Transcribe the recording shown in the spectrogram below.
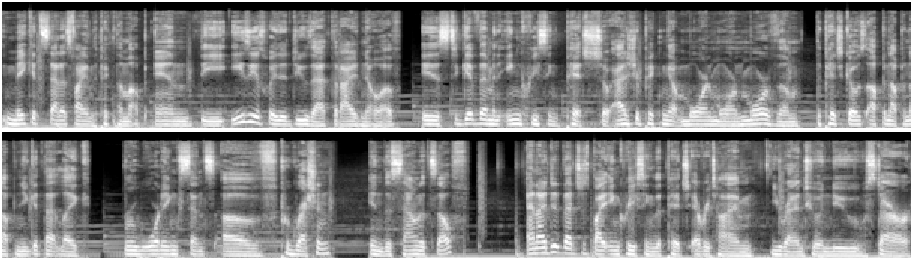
make it satisfying to pick them up. And the easiest way to do that that I know of is to give them an increasing pitch. So as you're picking up more and more and more of them, the pitch goes up and up and up, and you get that like rewarding sense of progression in the sound itself. And I did that just by increasing the pitch every time you ran into a new star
